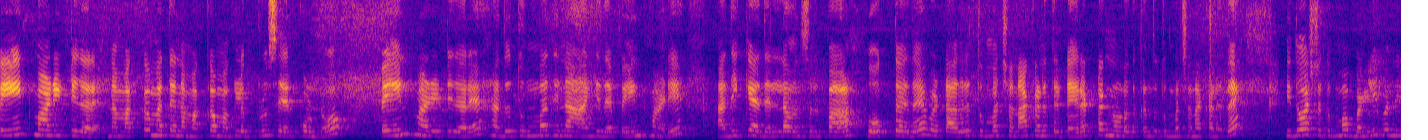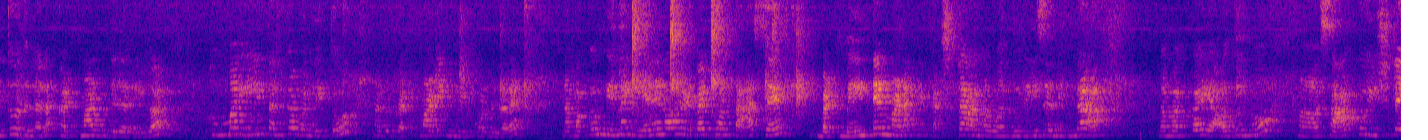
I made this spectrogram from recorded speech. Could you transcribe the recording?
ಪೇಂಟ್ ಮಾಡಿಟ್ಟಿದ್ದಾರೆ ನಮ್ಮ ಅಕ್ಕ ಮತ್ತು ನಮ್ಮ ಅಕ್ಕ ಮಗಳಿಬ್ಬರು ಸೇರಿಕೊಂಡು ಪೇಂಟ್ ಮಾಡಿಟ್ಟಿದ್ದಾರೆ ಅದು ತುಂಬ ದಿನ ಆಗಿದೆ ಪೇಂಟ್ ಮಾಡಿ. ಅದಕ್ಕೆ ಅದೆಲ್ಲ ಒಂದು ಸ್ವಲ್ಪ ಹೋಗ್ತಾ ಇದೆ. ಬಟ್ ಆದರೆ ತುಂಬ ಚೆನ್ನಾಗಿ ಕಾಣುತ್ತೆ. ಡೈರೆಕ್ಟಾಗಿ ನೋಡೋದಕ್ಕಂತೂ ತುಂಬ ಚೆನ್ನಾಗಿ ಕಾಣುತ್ತೆ. ಇದು ಅಷ್ಟೇ, ತುಂಬ ಬಳ್ಳಿ ಬಂದಿತ್ತು. ಅದನ್ನೆಲ್ಲ ಕಟ್ ಮಾಡಿಬಿಟ್ಟಿದ್ದಾರೆ ಈಗ. ತುಂಬ ಇಲ್ಲಿ ತನಕ ಬಂದಿತ್ತು. ಅದು ಕಟ್ ಮಾಡಿ ಹಿಂಗೆ ಇಟ್ಕೊಂಡಿದ್ದಾರೆ. ನಮ್ಮ ಅಕ್ಕಂಗೆ ಇನ್ನೂ ಏನೇನೋ ಇಡಬೇಕು ಅಂತ ಆಸೆ ಬಟ್ ಮೇಂಟೈನ್ ಮಾಡೋಕ್ಕೆ ಕಷ್ಟ ಅನ್ನೋ ಒಂದು ರೀಸನಿಂದ ನಮ್ಮ ಅಕ್ಕ ಯಾವುದನ್ನು ಸಾಕು ಇಷ್ಟೇ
